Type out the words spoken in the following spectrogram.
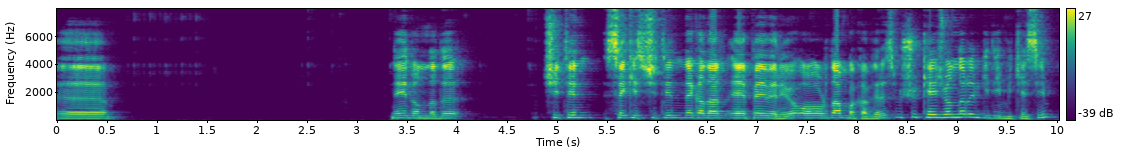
Eee neydi onun adı? Çitin 8 çitin ne kadar EP veriyor? Oradan bakabiliriz. Şu Kejon'ları gideyim bir keseyim.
